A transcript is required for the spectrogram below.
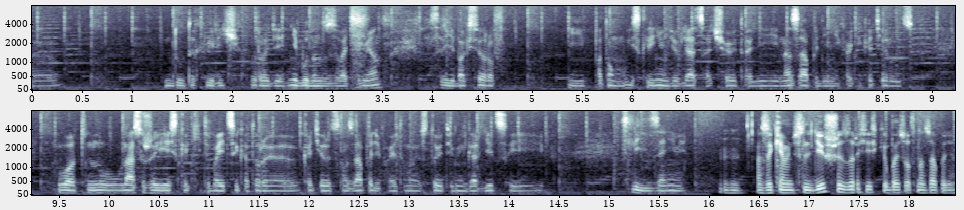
э, дутых величих, вроде, не буду называть имен, среди боксеров, и потом искренне удивляться, а что это они на Западе никак не котируются. Вот, ну, у нас уже есть какие-то бойцы, которые котируются на Западе, поэтому стоит ими гордиться и следить за ними. Мгм. А за кем-нибудь следишь из российских бойцов на Западе?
